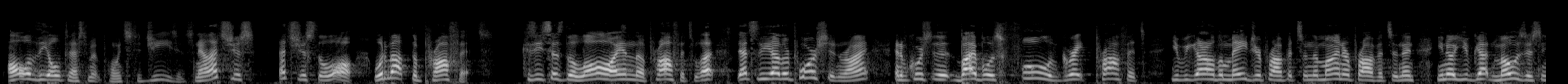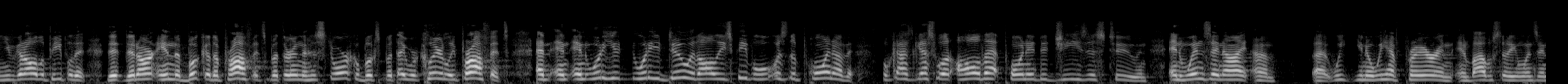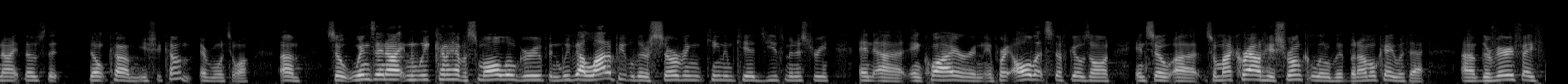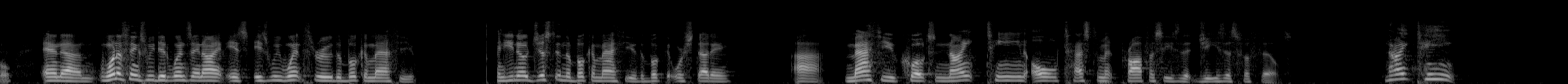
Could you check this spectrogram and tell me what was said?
All of the Old Testament points to Jesus. Now that's just, that's just the law. What about the prophets? Because he says the law and the prophets. What? That's the other portion, right? And of course, the Bible is full of great prophets. You've got all the major prophets and the minor prophets. And then, you know, you've got Moses and you've got all the people that, that, that aren't in the book of the prophets, but they're in the historical books, but they were clearly prophets. And, and, and what do you, what do you do with all these people? What was the point of it? Well, guys, guess what? All that pointed to Jesus too. And, and Wednesday night, um, uh, we, you know, we have prayer and, and Bible study Wednesday night. Those that don't come, you should come every once in a while. Um, so Wednesday night, and we kind of have a small little group, and we've got a lot of people that are serving Kingdom Kids Youth Ministry and uh, and choir and, and pray. All that stuff goes on, and so uh, so my crowd has shrunk a little bit, but I'm okay with that. Um, they're very faithful, and um, one of the things we did Wednesday night is is we went through the book of Matthew, and you know, just in the book of Matthew, the book that we're studying, uh, Matthew quotes 19 Old Testament prophecies that Jesus fulfills. 19.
